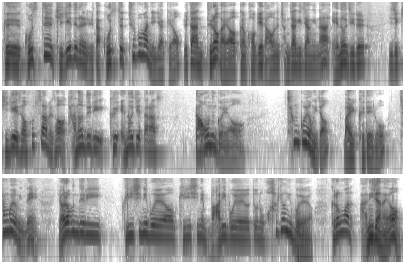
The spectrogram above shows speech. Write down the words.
그 고스트 기계들은 일단 고스트 튜브만 얘기할게요. 일단 들어가요. 그럼 거기에 나오는 전자기장이나 에너지를 이제 기계에서 흡수하면서 단어들이 그 에너지에 따라 나오는 거예요. 참고용이죠. 말 그대로 참고용인데 여러분들이 귀신이 보여요, 귀신의 말이 보여요, 또는 화경이 보여요. 그런 건 아니잖아요.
